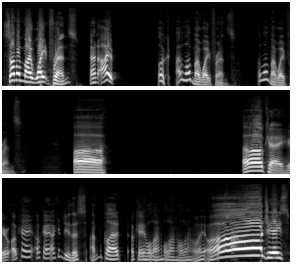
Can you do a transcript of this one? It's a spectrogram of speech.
some of my white friends, and I look, I love my white friends. I love my white friends. Uh. Okay, here. Okay, okay, I can do this. I'm glad. Okay, hold on, hold on, hold on. Wait. Oh, jeez.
